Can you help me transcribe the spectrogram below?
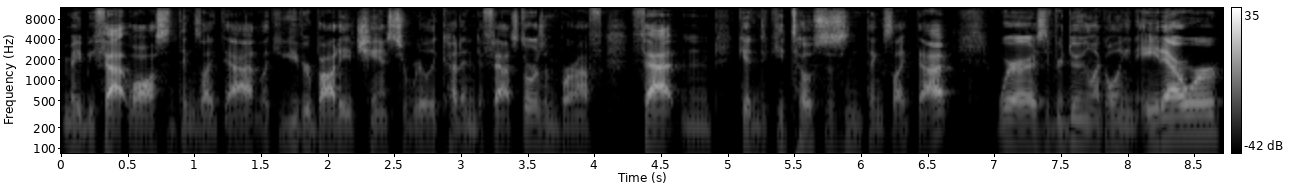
maybe fat loss and things like that. Like you give your body a chance to really cut into fat stores and burn off fat and get into ketosis and things like that. Whereas if you're doing like only an eight hour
